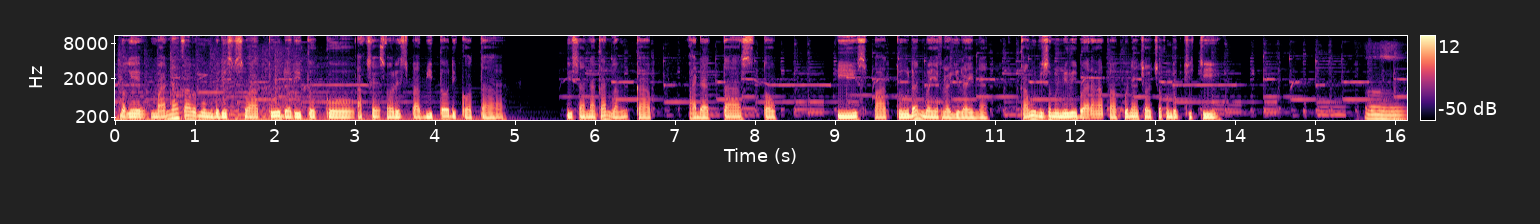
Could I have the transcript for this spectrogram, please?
Bagaimana kalau membeli sesuatu dari toko aksesoris Pabito di kota? Di sana kan lengkap, ada tas, topi, sepatu, dan banyak lagi lainnya. Kamu bisa memilih barang apa pun yang cocok untuk Ciki. Uh,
